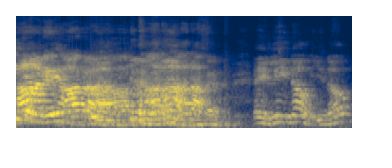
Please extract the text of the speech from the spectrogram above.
아, 내가 알아. 알아 알아. Hey, Lee, no, you know?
